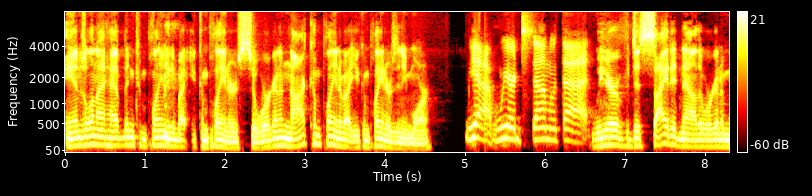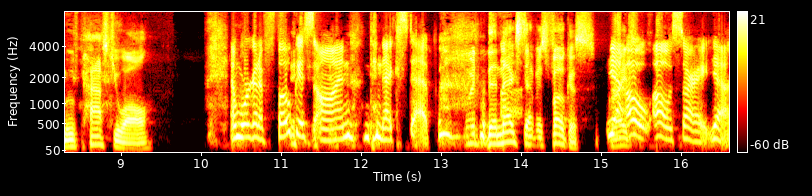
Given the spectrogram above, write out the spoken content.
Angela and I have been complaining about you complainers, so we're going to not complain about you complainers anymore. yeah, we are done with that, We have decided now that we're going to move past you all. And we're gonna focus on the next step. The next step is focus. Yeah. right? Oh. Oh. Sorry. Yeah.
